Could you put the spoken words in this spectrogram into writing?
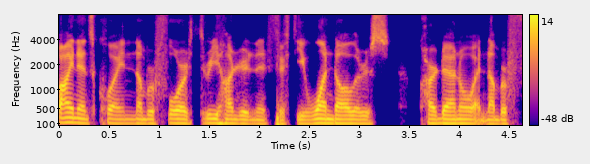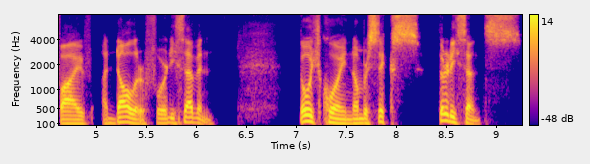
Binance Coin number four, $351, Cardano at number five, $1.47, Dogecoin number six, 30 cents,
